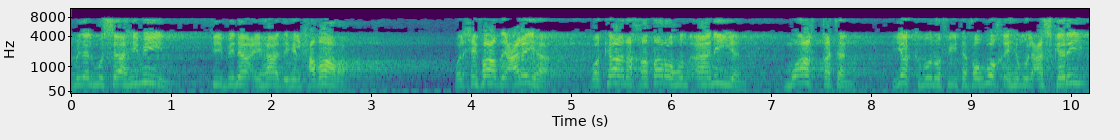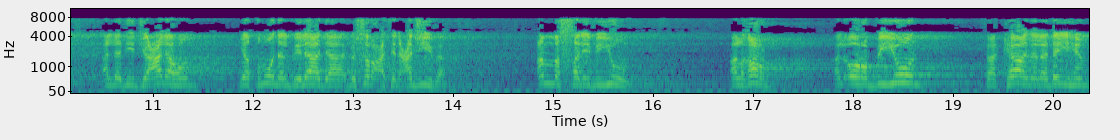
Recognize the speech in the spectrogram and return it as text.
من المساهمين في بناء هذه الحضارة والحفاظ عليها وكان خطرهم انيا مؤقتا يكمن في تفوقهم العسكري الذي جعلهم يطمون البلاد بسرعة عجيبة. أما الصليبيون الغرب الأوروبيون فكان لديهم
